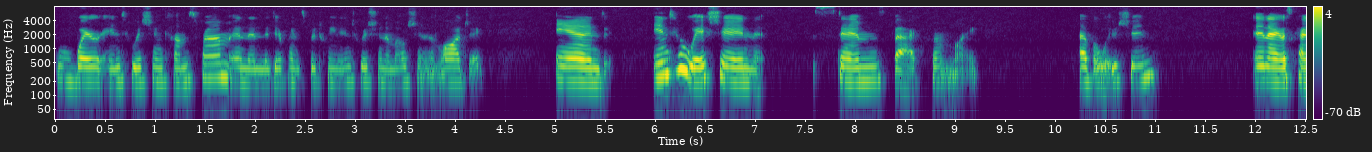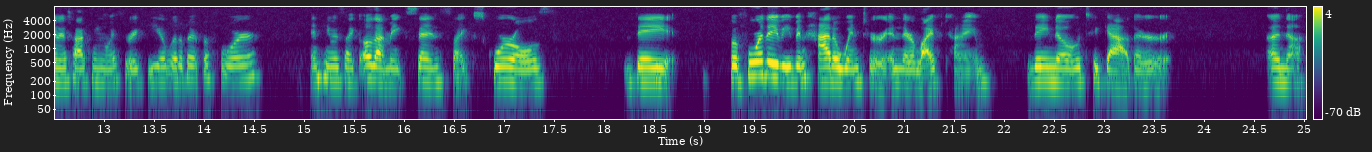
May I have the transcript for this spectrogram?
where intuition comes from and then the difference between intuition, emotion, and logic. And intuition stems back from like evolution. And I was kind of talking with Ricky a little bit before, and he was like, "Oh, that makes sense. Like squirrels, they before they've even had a winter in their lifetime, they know to gather enough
